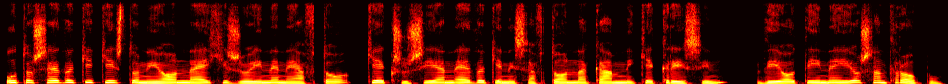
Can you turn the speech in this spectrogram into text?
ούτως έδωκε και στον ιόν να έχει ζωήν εν εαυτό, και εξουσίαν έδωκεν εις αυτόν να κάμνει και κρίσιν, διότι είναι ιό ανθρώπου.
